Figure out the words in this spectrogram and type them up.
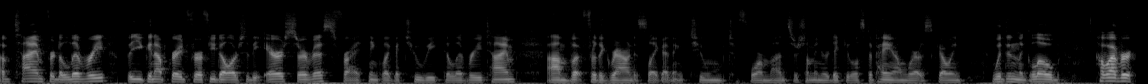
of time for delivery, but you can upgrade for a few dollars to the air service for, I think, like a two week delivery time. Um, but for the ground, it's like, I think, two to four months or something ridiculous, depending on where it's going within the globe. However,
